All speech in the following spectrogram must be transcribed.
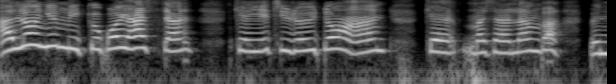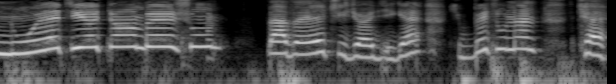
الان یه میکروبایی هستن که یه چیزایی دارن که مثلا و به نور چیزایی دارن بهشون و به چیزای دیگه که بتونن که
